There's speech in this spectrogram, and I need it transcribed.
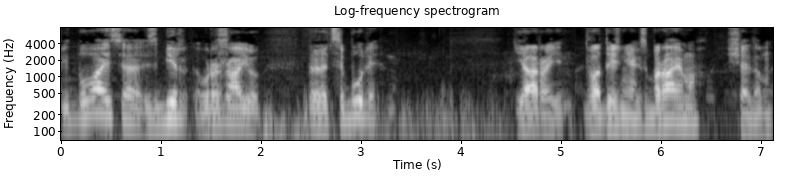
Відбувається збір врожаю е, цибулі ярої. Два тижні як збираємо. Ще там,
